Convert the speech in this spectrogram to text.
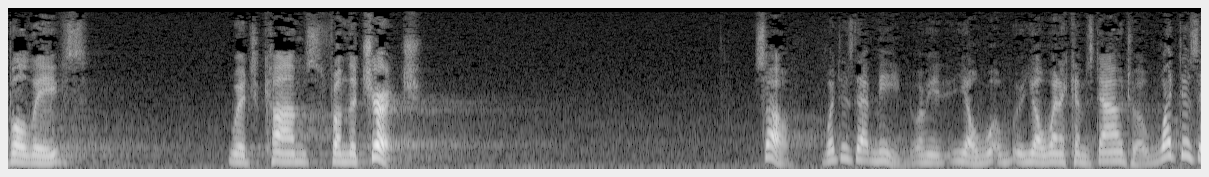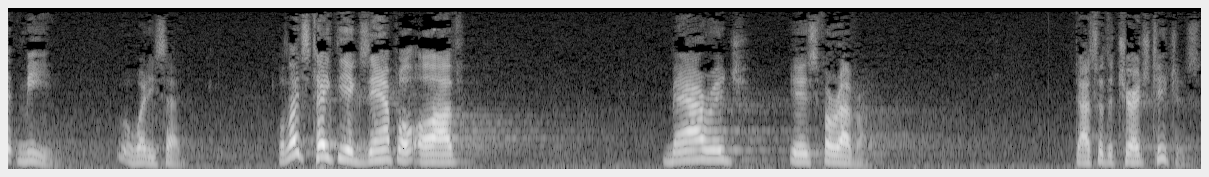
beliefs which comes from the church. So, what does that mean? I mean, you know, you know, when it comes down to it, what does it mean? What he said. Well, let's take the example of marriage is forever. That's what the church teaches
